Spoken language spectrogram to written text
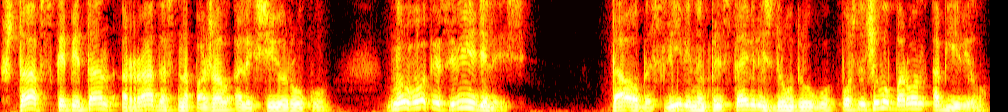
Штабс-капитан радостно пожал Алексею руку. «Ну вот и свиделись!» Таубе с Ливиным представились друг другу, после чего барон объявил.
